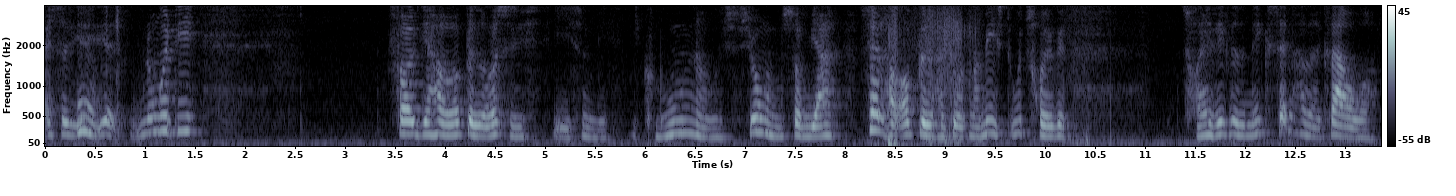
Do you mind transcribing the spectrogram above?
Altså, mm. jeg, jeg, nogle af de folk, jeg har oplevet også i, i, sådan i, i kommunen og organisationen, som jeg selv har oplevet, har gjort mig mest utrygge, tror jeg i virkeligheden ikke selv har været klar over,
